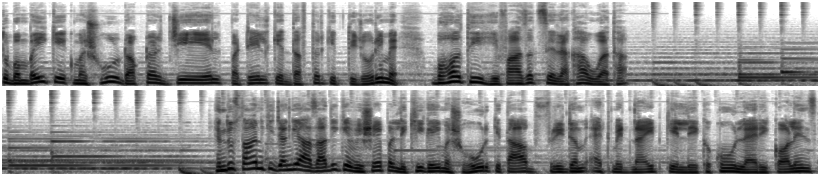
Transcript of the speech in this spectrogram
तो बम्बई के एक मशहूर डॉक्टर जे एल पटेल के दफ्तर की तिजोरी में बहुत ही हिफाजत से रखा हुआ था। हिंदुस्तान की जंग आज़ादी के विषय पर लिखी गई मशहूर किताब फ्रीडम एट मिडनाइट के लेखकों लैरी कॉलिंस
